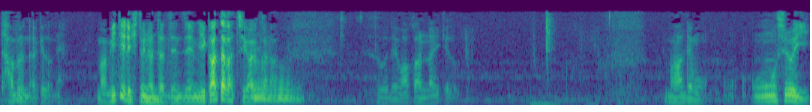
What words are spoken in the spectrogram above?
多分だけどね。まあ見てる人によっては全然見方が違うから、うんうんそれでわかんないけど。まあでも、お面白い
